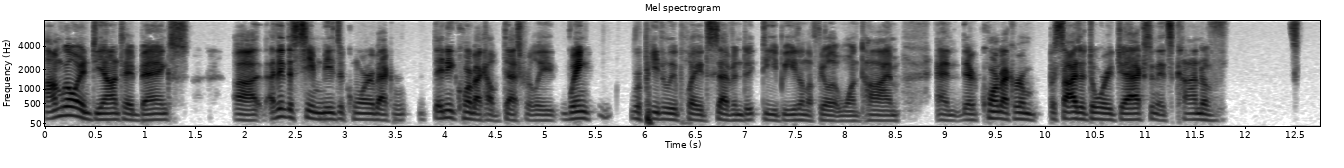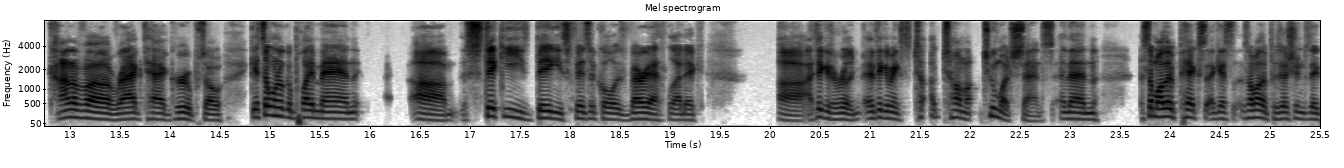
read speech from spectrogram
I'm going Deonte Banks. Uh, I think this team needs a cornerback. They need cornerback help desperately. Wink repeatedly played seven DBs on the field at one time, and their cornerback room, besides Adoree Jackson, it's kind of it's kind of a ragtag group. So get someone who can play man. Um, sticky, he's big, he's physical, he's very athletic. Uh, I think it's really, I think it makes t- t- too much sense. And then some other picks, I guess, some other positions they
